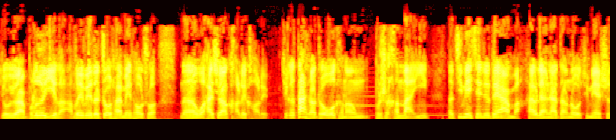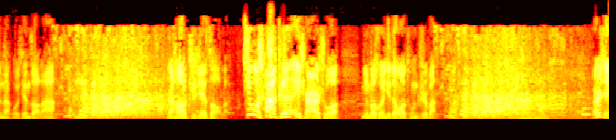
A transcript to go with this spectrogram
就有点不乐意了，微微的皱下眉头说：“那我还需要考虑考虑，这个大小周我可能不是很满意。那今天先就这样吧，还有两家等着我去面试呢，我先走了啊。”然后直接走了，就差跟 HR 说：“你们回去等我通知吧。”而且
